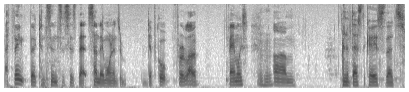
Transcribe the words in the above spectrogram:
I think the consensus is that Sunday mornings are difficult for a lot of families. Mm-hmm. Um, and if that's the case, that's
